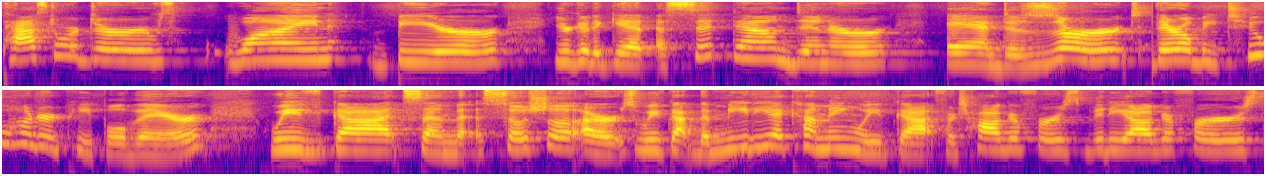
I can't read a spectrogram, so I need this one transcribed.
past hors d'oeuvres, wine, beer. You're going to get a sit down dinner and dessert. There will be 200 people there. We've got some social, or so we've got the media coming. We've got photographers, videographers.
